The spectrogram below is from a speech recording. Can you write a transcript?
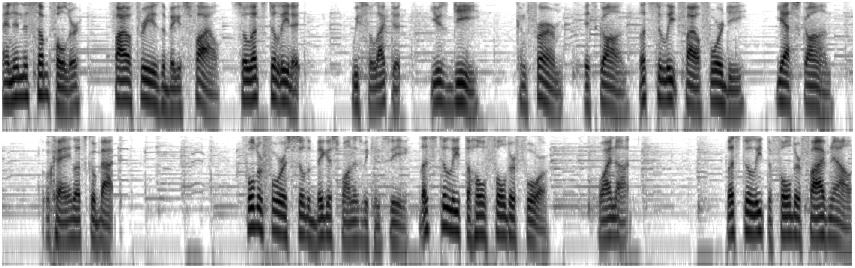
And in this subfolder, file 3 is the biggest file, so let's delete it. We select it, use D, confirm, it's gone. Let's delete file 4D. Yes, gone. Okay, let's go back. Folder 4 is still the biggest one as we can see. Let's delete the whole folder 4. Why not? Let's delete the folder 5 now.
